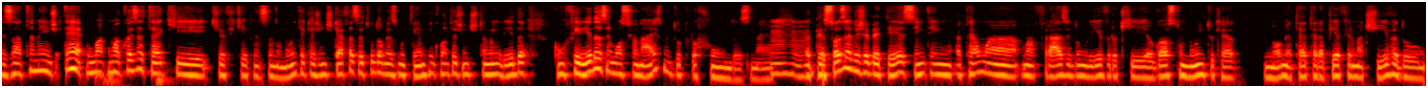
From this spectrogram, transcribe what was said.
Exatamente. É, uma, uma coisa até que, que eu fiquei pensando muito é que a gente quer fazer tudo ao mesmo tempo, enquanto a gente também lida com feridas emocionais muito profundas, né? Eh, Uhum, Pessoas LGBT, assim, tem até uma, uma frase de um livro que eu gosto muito, que é o nome até Terapia Afirmativa, do,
